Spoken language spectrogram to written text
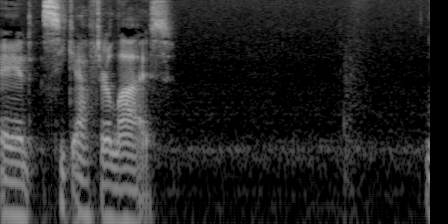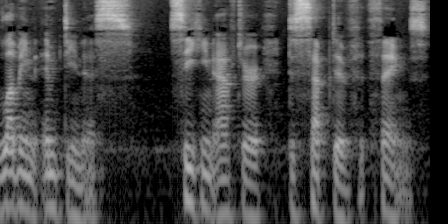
and seek after lies? Loving emptiness, seeking after deceptive things.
